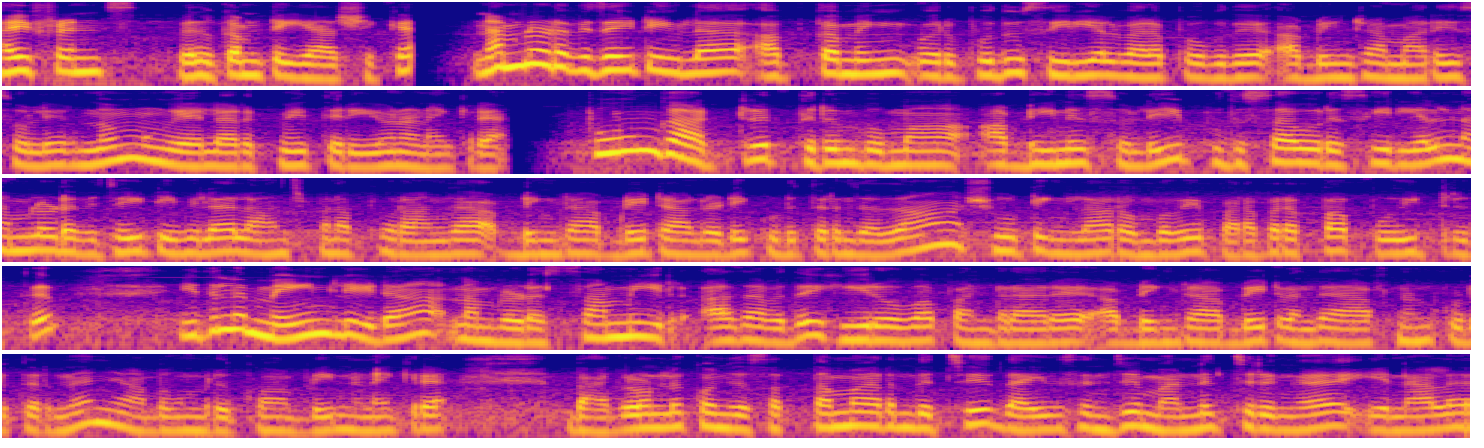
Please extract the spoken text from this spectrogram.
Hi friends welcome to Yashika நம்மளோட விஜய் டிவியில் அப்கமிங் ஒரு புது சீரியல் வரப்போகுது அப்படின்ற மாதிரி சொல்லியிருந்தோம். உங்கள் எல்லாருக்குமே தெரியும்னு நினைக்கிறேன். பூங்காற்று திரும்புமா அப்படின்னு சொல்லி புதுசாக ஒரு சீரியல் நம்மளோட விஜய் டிவியில் லான்ச் பண்ண போகிறாங்க அப்படிங்கிற அப்டேட் ஆல்ரெடி கொடுத்துருந்ததான் ஷூட்டிங்லாம் ரொம்பவே பரபரப்பாக போயிட்டுருக்கு. இதில் மெயின் லீடாக நம்மளோட சமீர் அதாவது ஹீரோவாக பண்ணுறாரு அப்படிங்கிற அப்டேட் வந்து ஆஃப்டர்நூன் கொடுத்துருந்தேன். ஞாபகம் இருக்கும் அப்படின்னு நினைக்கிறேன். பேக்ரவுண்டில் கொஞ்சம் சத்தமாக இருந்துச்சு. தயவு செஞ்சு மன்னிச்சிருங்க. என்னால்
